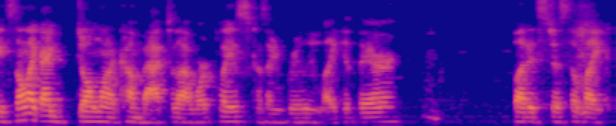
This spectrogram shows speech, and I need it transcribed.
it's not like I don't want to come back to that workplace because I really like it there. Mm. But it's just that like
